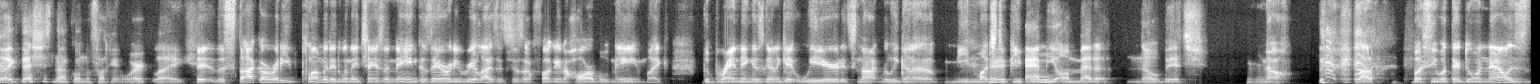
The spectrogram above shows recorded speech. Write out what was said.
like that's just not gonna fucking work. Like They- the stock already plummeted when they changed the name because they already realized it's just a fucking horrible name. Like the branding is gonna get weird. It's not really gonna mean much to people. Add me on Meta. No, bitch. No. a lot of but see what they're doing now is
